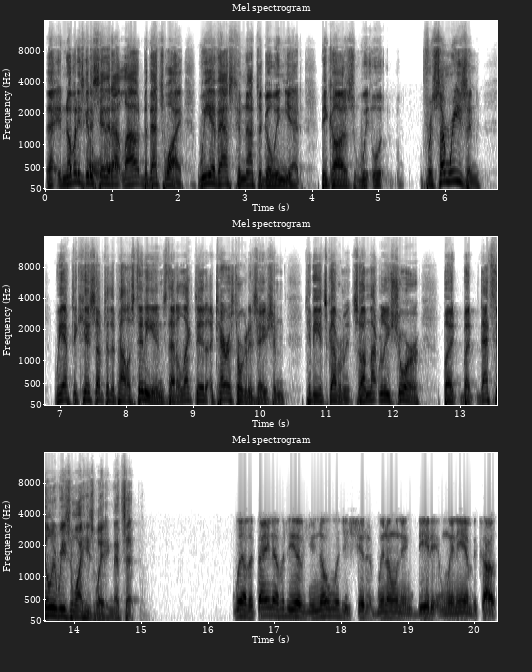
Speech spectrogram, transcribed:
That, nobody's going to say that Oh. out loud, but that's why we have asked him not to go in yet because we, we, for some reason, we have to kiss up to the Palestinians that elected a terrorist organization to be its government. So I'm not really sure, but but that's the only reason why he's waiting. That's it. Well, the thing of it is, you know what? He should have went on and did it and went in because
